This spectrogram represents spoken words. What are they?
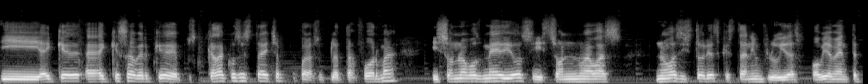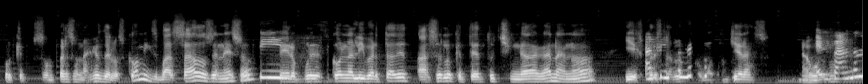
y hay que, hay que saber que pues, cada cosa está hecha para su plataforma y son nuevos medios y son nuevas nuevas historias que están influidas obviamente porque pues, son personajes de los cómics basados en eso Sí. pero pues con la libertad de hacer lo que te dé tu chingada gana no y expresarlo como tú quieras A El fandom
